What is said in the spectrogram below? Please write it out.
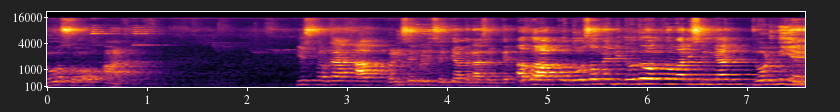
दो सौ आठ। इस प्रकार आप बड़ी से बड़ी संख्या बना सकते हैं। अब आपको 200 में भी दो दो अंकों वाली संख्या जोड़नी है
